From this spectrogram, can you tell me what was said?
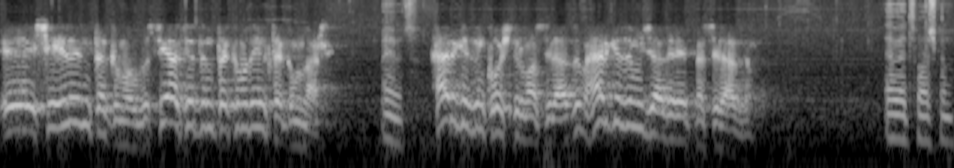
e, şehrin takımı bu. Siyasetin takımı değil takımlar. Evet. Herkesin koşturması lazım. Herkesin mücadele etmesi lazım. Evet başkanım.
